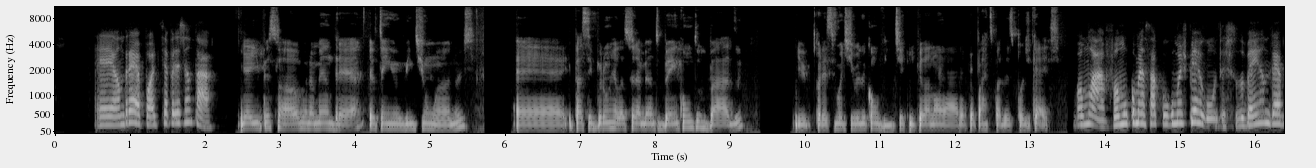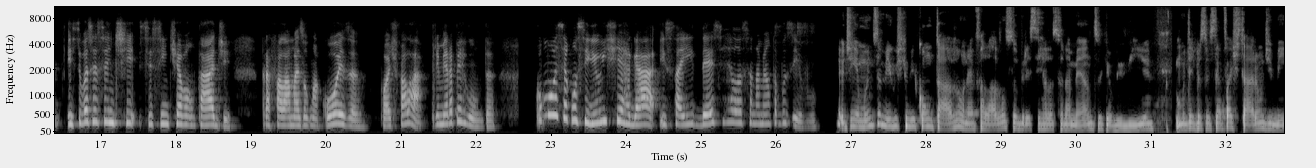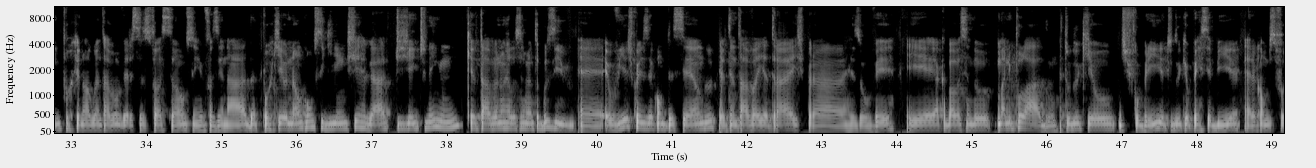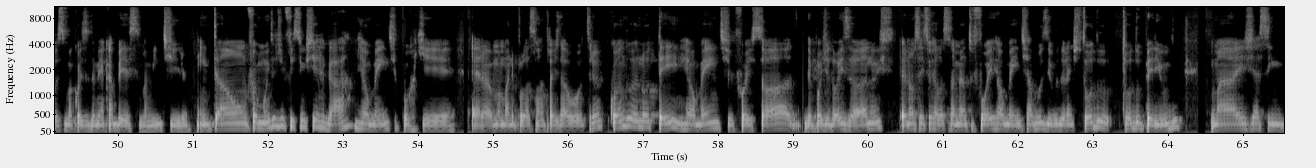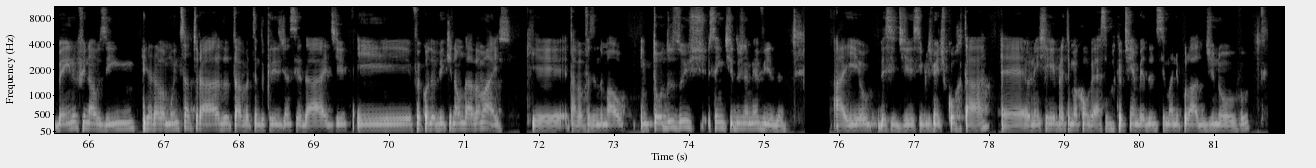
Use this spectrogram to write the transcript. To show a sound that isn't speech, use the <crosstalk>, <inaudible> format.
É, André, pode se apresentar. E aí, pessoal, meu nome é André, eu tenho 21 anos é, e passei por um relacionamento bem conturbado e por esse motivo do convite aqui pela Nayara para participar desse podcast. Vamos lá, vamos começar com algumas perguntas, tudo bem, André? E se você sentir, se sentir à vontade para falar mais alguma coisa, pode falar. Primeira pergunta: Como você conseguiu enxergar e sair desse relacionamento abusivo? Eu tinha muitos amigos que me contavam, né, falavam sobre esse relacionamento que eu vivia. Muitas pessoas se afastaram de mim porque não aguentavam ver essa situação sem eu fazer nada, porque eu não conseguia enxergar de jeito nenhum que eu tava num relacionamento abusivo. É, eu via as coisas acontecendo, eu tentava ir atrás para resolver e acabava sendo manipulado. Tudo que eu descobria, tudo que eu percebia, era como se fosse uma coisa da minha cabeça, uma mentira. Então, foi muito difícil enxergar realmente, porque era uma manipulação atrás da outra. Quando quando eu notei realmente foi só depois de dois anos. Eu não sei se o relacionamento foi realmente abusivo durante todo, todo o período, mas assim, bem no finalzinho, já tava muito saturado, tava tendo crise de ansiedade e foi quando eu vi que não dava mais, que tava fazendo mal em todos os sentidos na minha vida. Aí eu decidi simplesmente cortar. É, eu nem cheguei para ter uma conversa porque eu tinha medo de ser manipulado de novo.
